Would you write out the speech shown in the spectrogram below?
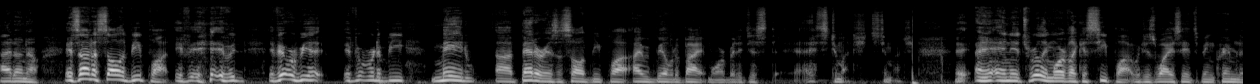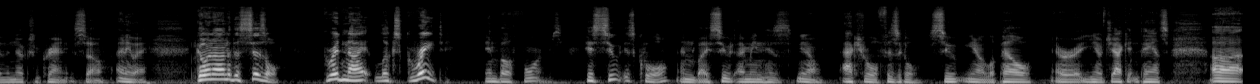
I don't know. It's not a solid B plot. If it, if it if it were be if it were to be made uh, better as a solid B plot, I would be able to buy it more. But it just it's too much. It's too much, and, and it's really more of like a C plot, which is why I say it's being crammed in the nooks and crannies. So anyway, going on to the sizzle. Grid Knight looks great in both forms. His suit is cool, and by suit I mean his you know actual physical suit, you know lapel or you know jacket and pants. Uh,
